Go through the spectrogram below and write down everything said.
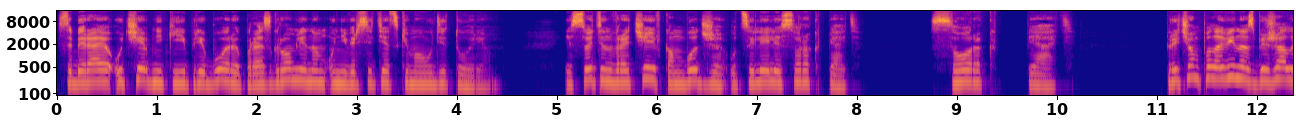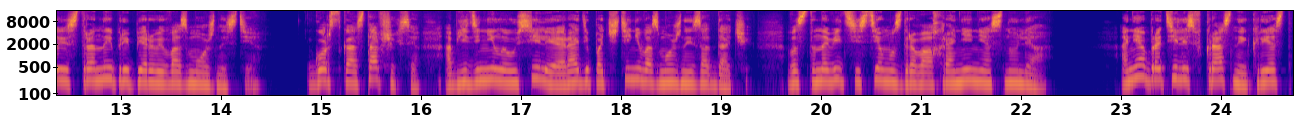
собирая учебники и приборы по разгромленным университетским аудиториям. Из сотен врачей в Камбодже уцелели 45. 45. Причем половина сбежала из страны при первой возможности. Горстка оставшихся объединила усилия ради почти невозможной задачи — восстановить систему здравоохранения с нуля. Они обратились в Красный Крест,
